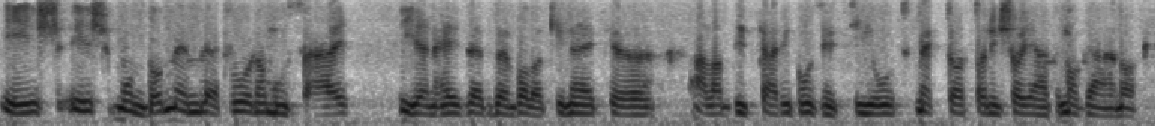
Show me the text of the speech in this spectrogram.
és, és mondom, nem lett volna muszáj ilyen helyzetben valakinek államtitkári pozíciót megtartani saját magának.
